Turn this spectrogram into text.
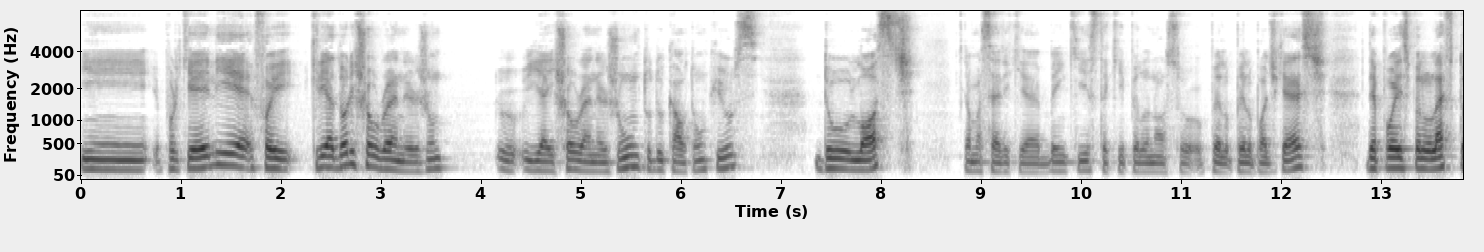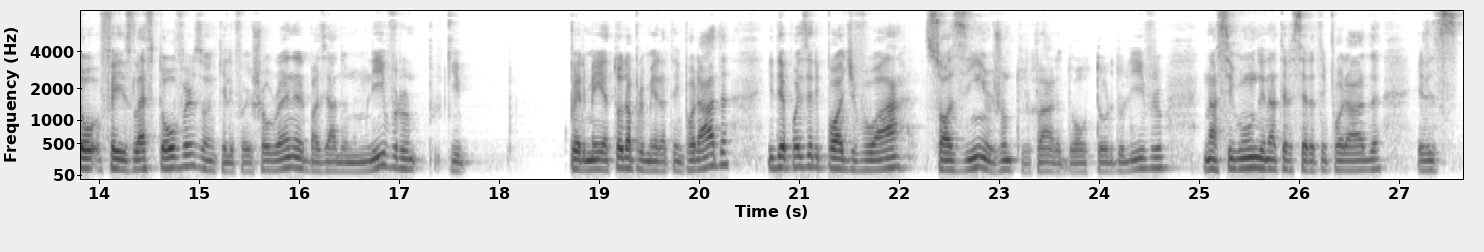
e porque ele é, foi criador e showrunner junto e aí showrunner junto do Carlton Cuse, do Lost, que é uma série que é bem quista aqui pelo nosso pelo, pelo podcast. Depois pelo Lefto fez Leftovers, onde ele foi showrunner, baseado num livro que permeia toda a primeira temporada. E depois ele pode voar sozinho, junto, claro, do autor do livro. Na segunda e na terceira temporada, eles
